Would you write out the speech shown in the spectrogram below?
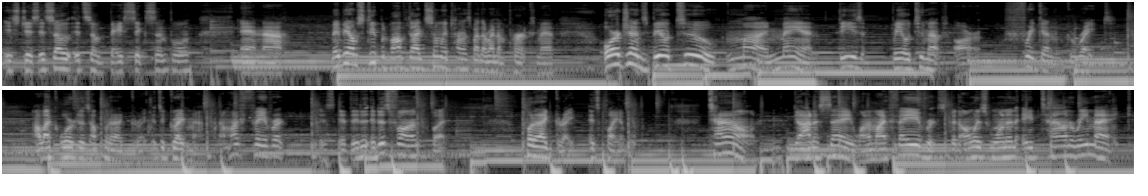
it's just it's so it's so basic, simple, and uh, maybe I'm stupid, but I've died so many times by the random perks, man. Origins BO2, my man. These BO2 maps are freaking great. I like Origins, I'll put it at great. It's a great map. Not my favorite, it's, it, it, it is fun, but put it at great. It's playable. Town, gotta say, one of my favorites. Been always wanting a Town remake.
